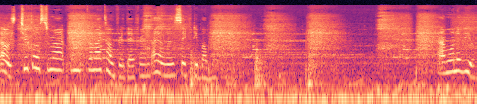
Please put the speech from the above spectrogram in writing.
That was too close to my for my comfort there, friend. I have a safety bubble. I'm one of you.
